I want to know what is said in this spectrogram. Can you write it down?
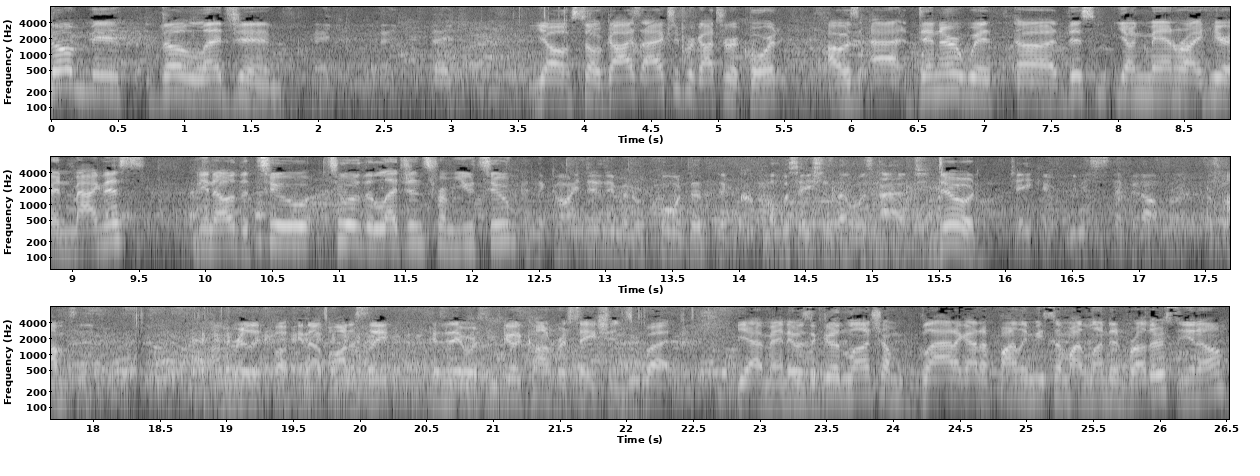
the myth, the legend. Thank you, thank you, thank you. Yo, so guys, I actually forgot to record. I was at dinner with uh, this young man right here and Magnus. You know, the two two of the legends from YouTube. And the guy didn't even record the, the conversations that was had. Dude, Jacob, you need to step it up, bro. I'm I'm. I'm really fucking up, honestly, because there were some good conversations. But yeah, man, it was a good lunch. I'm glad I got to finally meet some of my London brothers, you know?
